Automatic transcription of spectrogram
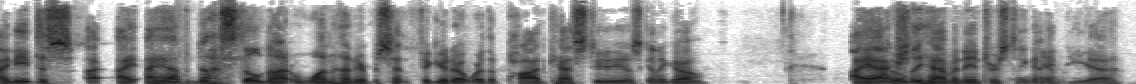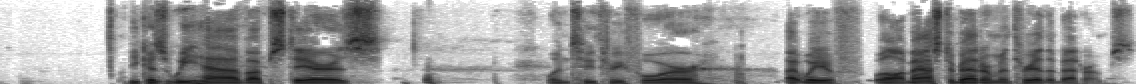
I need to. I, I have not, still not 100% figured out where the podcast studio is going to go. I oh. actually have an interesting yeah. idea because we have upstairs one, two, three, four. Uh, we have well a master bedroom and three other bedrooms,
